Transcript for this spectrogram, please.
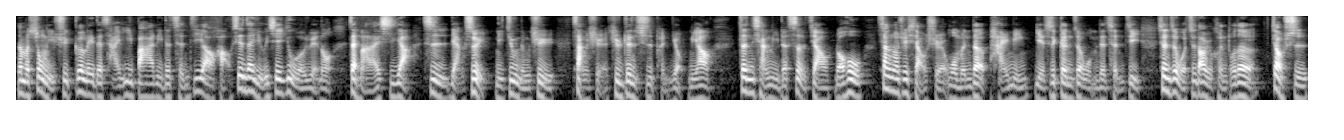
那么送你去各类的才艺班，你的成绩要好。现在有一些幼儿园哦，在马来西亚是两岁你就能去上学，去认识朋友。你要。增强你的社交，然后上到去小学，我们的排名也是跟着我们的成绩，甚至我知道有很多的教师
